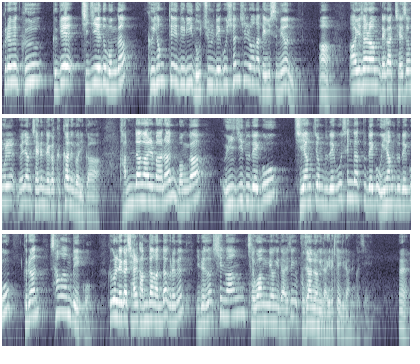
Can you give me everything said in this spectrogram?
그러면 그, 그게 지지에도 뭔가 그 형태들이 노출되고 현실화가 돼 있으면, 아, 아, 이 사람 내가 재성을, 왜냐면 쟤는 내가 극하는 거니까 감당할 만한 뭔가 의지도 되고 지향점도 되고 생각도 되고 의향도 되고 그러한 상황도 있고 그걸 내가 잘 감당한다 그러면 이래서 신왕 제왕명이다 해서 부자명이다 이렇게 얘기를 하는 거지. 예. 네.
